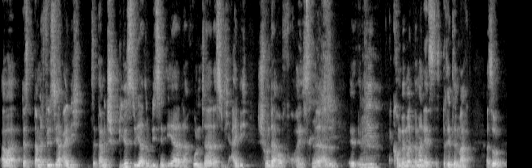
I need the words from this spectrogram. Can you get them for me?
Aber das, damit willst du ja eigentlich, damit spielst du ja so ein bisschen eher darunter, dass du dich eigentlich schon darauf freust. Ne? Also äh, irgendwie, komm, wenn man, wenn man jetzt das dritte macht, also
